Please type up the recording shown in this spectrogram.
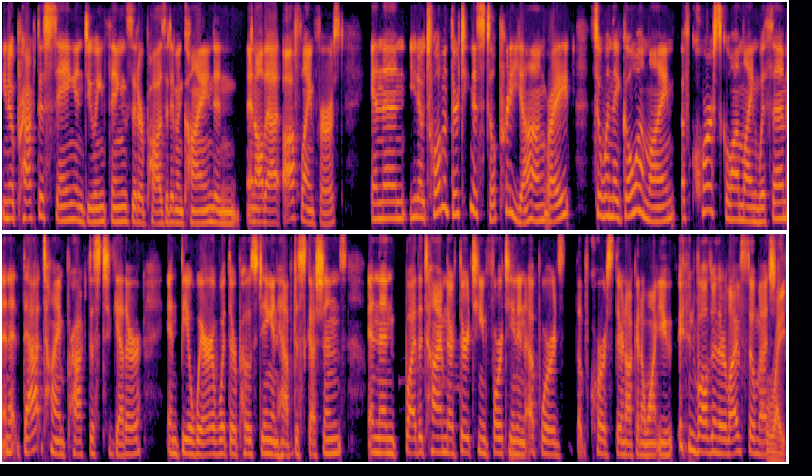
You know, practice saying and doing things that are positive and kind and and all that offline first. And then, you know, 12 and 13 is still pretty young, right? So when they go online, of course, go online with them. And at that time, practice together and be aware of what they're posting and have discussions. And then by the time they're 13, 14 and upwards, of course, they're not going to want you involved in their lives so much. Right.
